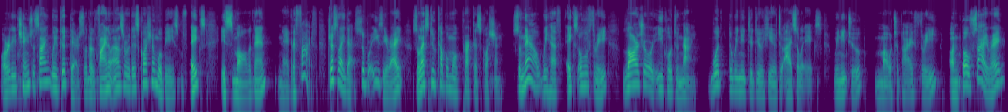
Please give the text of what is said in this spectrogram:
already changed the sign, we're good there. So the final answer of this question will be x is smaller than negative 5. Just like that, super easy, right? So let's do a couple more practice question. So now we have x over 3 larger or equal to 9. What do we need to do here to isolate x? We need to multiply 3 on both sides, right?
